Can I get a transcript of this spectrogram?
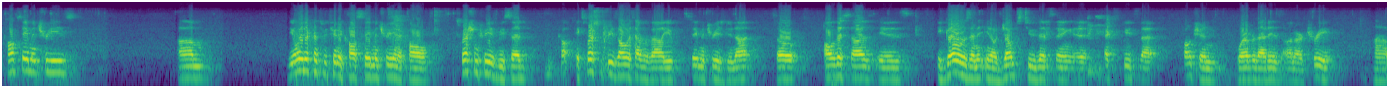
call statement trees. Um, the only difference between a call statement tree and a call expression tree is we said expression trees always have a value. Statement trees do not. So all this does is it goes and it, you know, jumps to this thing it executes that function wherever that is on our tree. Uh,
